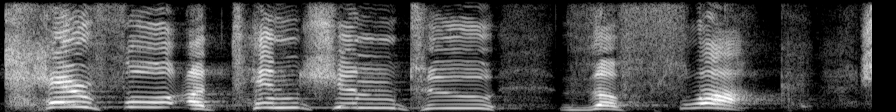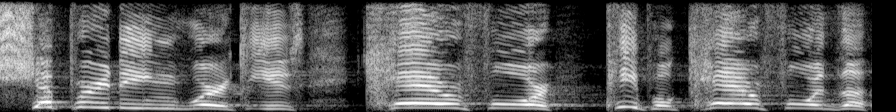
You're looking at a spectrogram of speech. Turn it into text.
careful attention to the flock. Shepherding work is care for people, care for the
